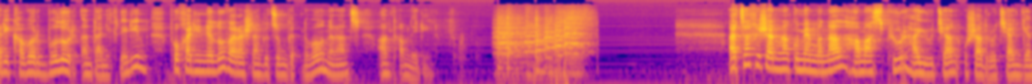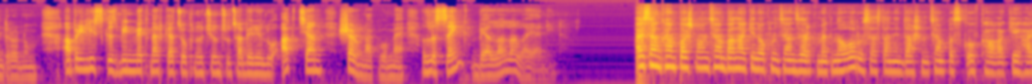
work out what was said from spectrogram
կարիքավոր բոլոր ընտանիքներին, փոխարինելով առաջնագծում գտնվող նրանց անդամներին։ Արցախը շարունակում է մնալ համասփյուր հայության ուշադրության կենտրոնում։ Ապրիլի սկզբին մեկնարկած օգնություն ցուցաբերելու ակցիան շարունակվում է։ Լսենք Բելլա Լալայանին։ Այս անգամ Պաշտպանության բանակին օգնության ձեռք մեկնողը Ռուսաստանի Դաշնության Պսկով քաղաքի հայ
